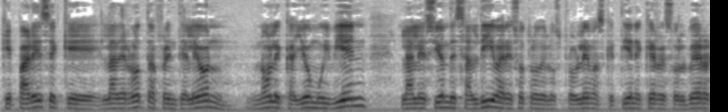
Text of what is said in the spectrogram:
que parece que la derrota frente a León no le cayó muy bien. La lesión de Saldívar es otro de los problemas que tiene que resolver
